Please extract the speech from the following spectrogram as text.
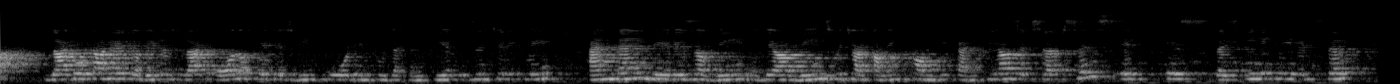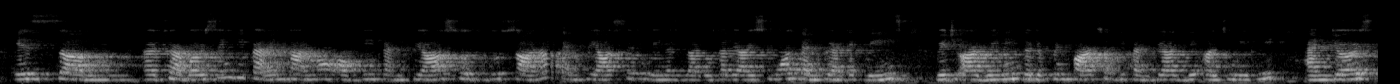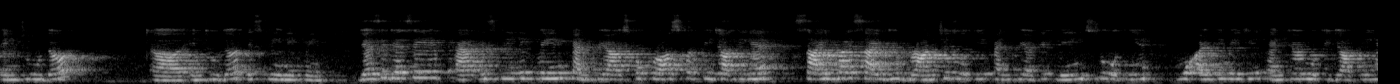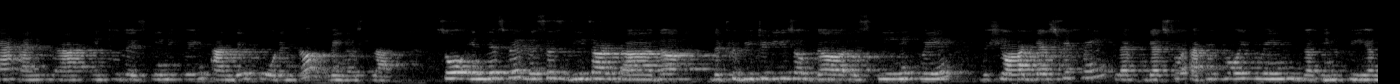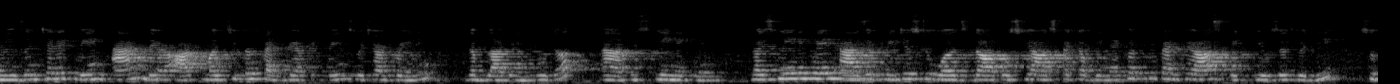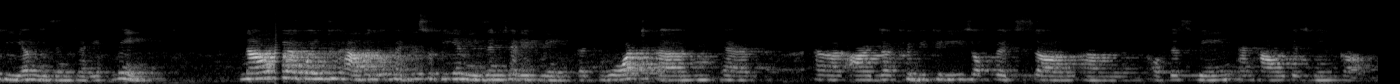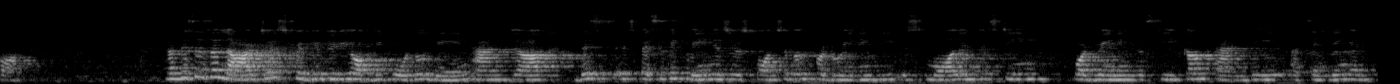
blood होता है, the venous blood, all of it is being poured into the inferior mesenteric vein, and then there is a vein. There are veins which are coming from the pancreas itself, since it is the splenic vein itself is um, uh, traversing the parenchyma of the pancreas. So, जो सारा pancreas से जो venous blood होता है, there are small pancreatic veins which are draining the different parts of the pancreas. They ultimately enters into the uh, into the splenic vein. जैसे जैसे splenic vein pancreas को cross करती जाती है साइड बाय साइड जो branches होती है pancreatic veins जो होती हैं वो ultimately enter uh, into the splenic vein and they pour in the venous blood. So in this way, this is these are uh, the the tributaries of the splenic vein, the short gastric vein, left gastroepiploic vein, the inferior mesenteric vein, and there are multiple pancreatic veins which are draining the blood into the uh, vein. Now, splenic vein, as it reaches towards the posterior aspect of the neck of the pancreas, it fuses with the superior mesenteric vein. Now we are going to have a look at the superior mesenteric vein, that what um, uh, uh, are the tributaries of its um, uh, of this vein and how it is being uh, formed. Now this is the largest tributary of the portal vein and uh, this specific vein is responsible for draining the small intestine, for draining the cecum and the ascending and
